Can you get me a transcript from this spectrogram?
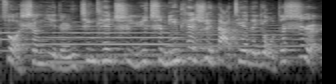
做生意的人今天吃鱼翅，明天睡大街的有的是。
